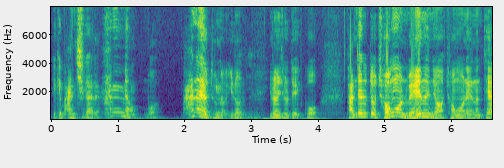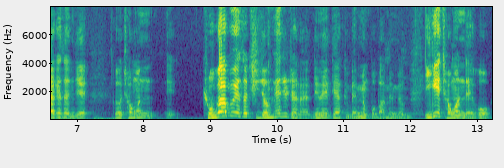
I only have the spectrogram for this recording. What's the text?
이렇게 많지가 않아요. 한 명, 뭐 많아요, 두 명 이런 이런 식으로 돼 있고 반대로 또 정원 외는요. 정원에는 대학에서 이제 그 정원 이- 교과부에서 지정해 주잖아요. 너네 대학교 몇 명 뽑아, 몇 명. 이게 정원 내고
